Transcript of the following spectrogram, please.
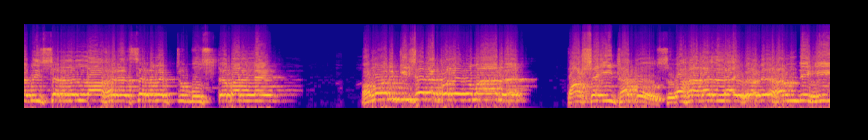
নবী সাল্লাম একটু বুঝতে পারলেন, অমর কিসেরা করলেন আমার? পাশেই থাকো। সুবহানাল্লাহি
